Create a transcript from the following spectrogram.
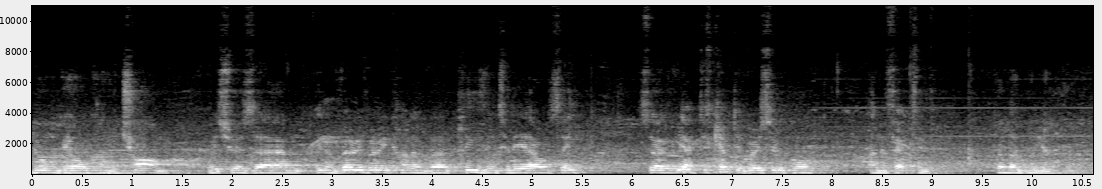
young girl kind of charm, which was um, you know very, very kind of uh, pleasing to the ear, I would say. So yeah, just kept it very simple and effective. God love you.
